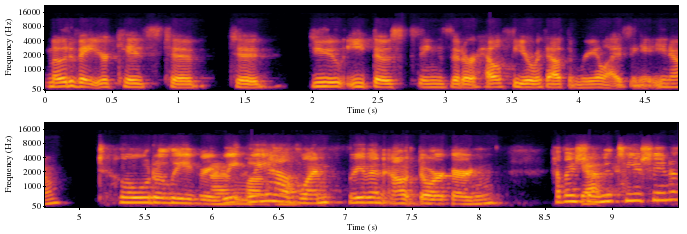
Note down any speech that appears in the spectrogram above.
motivate your kids to to do eat those things that are healthier without them realizing it, you know? Totally agree. I we we have that. one. We have an outdoor garden. Have I shown yeah. it to you, Shaina?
